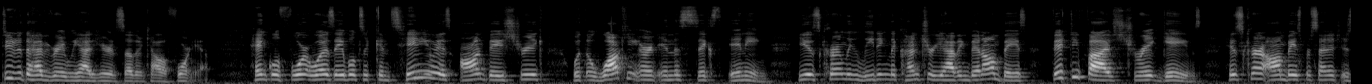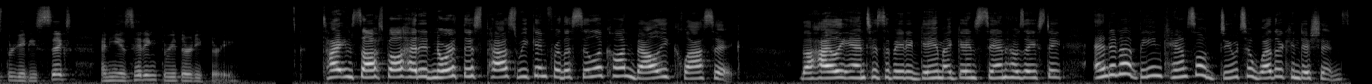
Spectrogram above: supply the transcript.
due to the heavy rain we had here in Southern California. Hank LaForce was able to continue his on base streak with a walking earned in the sixth inning. He is currently leading the country, having been on base 55 straight games. His current on base percentage is 386, and he is hitting 333. Titan softball headed north this past weekend for the Silicon Valley Classic. The highly anticipated game against San Jose State ended up being canceled due to weather conditions.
